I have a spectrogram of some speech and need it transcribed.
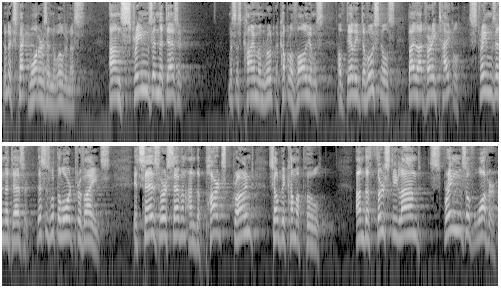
Don't expect waters in the wilderness. And streams in the desert. Mrs. Cowman wrote a couple of volumes of daily devotionals by that very title Streams in the Desert. This is what the Lord provides. It says, verse 7 And the parched ground shall become a pool, and the thirsty land springs of water.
